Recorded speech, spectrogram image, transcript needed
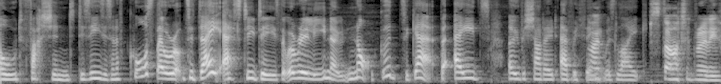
old fashioned diseases. And of course, they were up to date STDs that were really, you know, not good to get. But AIDS overshadowed everything. Right. It was like, started really.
